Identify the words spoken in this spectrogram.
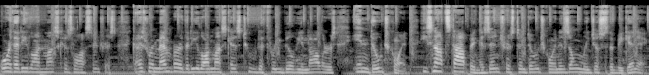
or that Elon Musk has lost interest. Guys, remember that Elon Musk has two to three billion dollars in Dogecoin. He's not stopping. His interest in Dogecoin is only just the beginning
